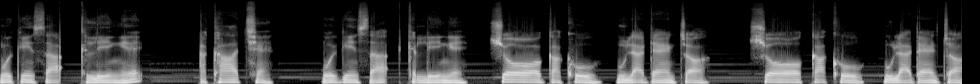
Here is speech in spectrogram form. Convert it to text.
ငွေကင်းစားကလေးငယ်အခါချံငွေကင်းစားကလေးငယ် ရှောကခုမူလာတန်ကြောရှောကခုမူလာတန်ကြော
